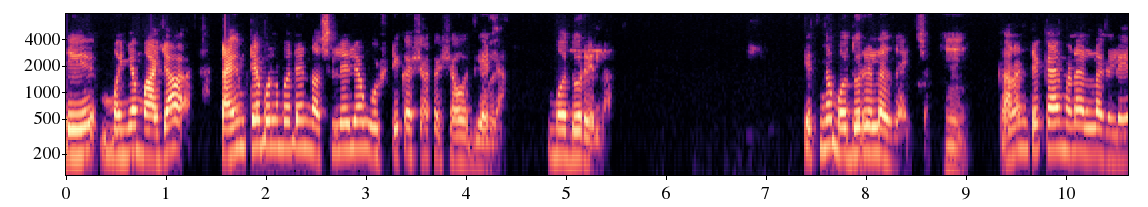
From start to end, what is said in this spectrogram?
ते म्हणजे माझ्या टाइम टेबलमध्ये नसलेल्या गोष्टी कशा कशा होत गेल्या मदुरेला. तिथनं मदुरेला जायचं. कारण ते काय म्हणायला लागले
